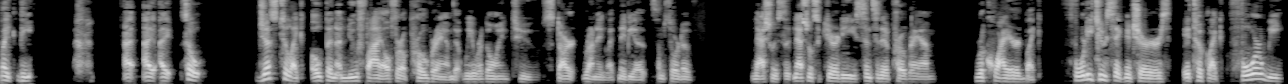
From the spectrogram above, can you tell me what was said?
like the, I, I, I, so just to like open a new file for a program that we were going to start running, like maybe a, some sort of national, national security sensitive program required like 42 signatures. It took like four weeks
